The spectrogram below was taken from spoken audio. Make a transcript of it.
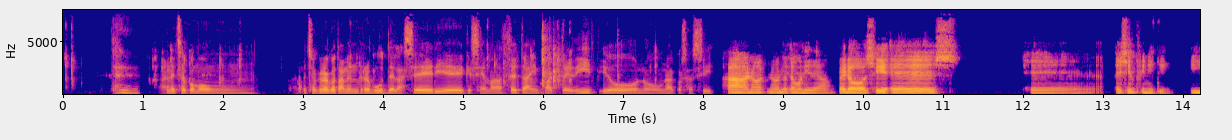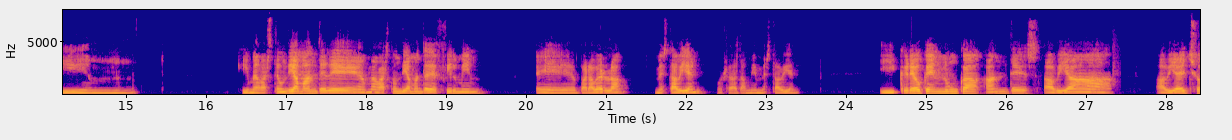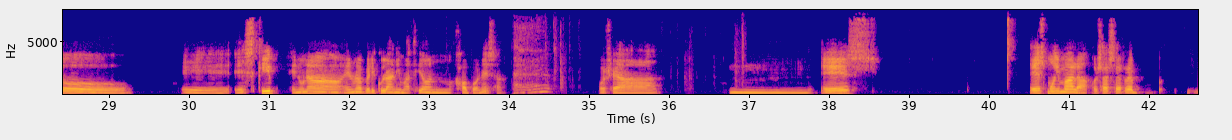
Han hecho como un. Han hecho creo que también un reboot de la serie que se llama Z Impact Edition o una cosa así. Ah, no, no, no tengo eh, ni idea. Pero sí, es. Eh, es Infinity. Y. Mm, y me gasté un diamante de me gasté un diamante de filming eh, para verla. Me está bien o sea también me está bien. Y creo que nunca antes había había hecho eh, skip en una en una película de animación japonesa. O sea mm, es es muy mala. O sea se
